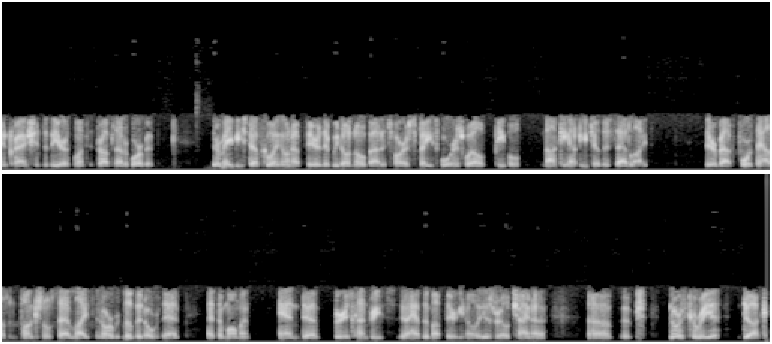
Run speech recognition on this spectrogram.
and crash into the Earth once it drops out of orbit. There may be stuff going on up there that we don't know about as far as space war as well. People knocking out each other's satellites. There are about 4,000 functional satellites in orbit, a little bit over that at the moment, and uh, various countries have them up there. You know, Israel, China, uh, North Korea, duck,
